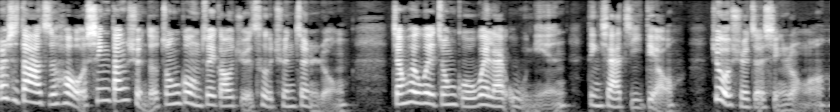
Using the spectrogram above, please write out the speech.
二十大之后，新当选的中共最高决策圈阵容将会为中国未来五年定下基调。就有学者形容哦，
